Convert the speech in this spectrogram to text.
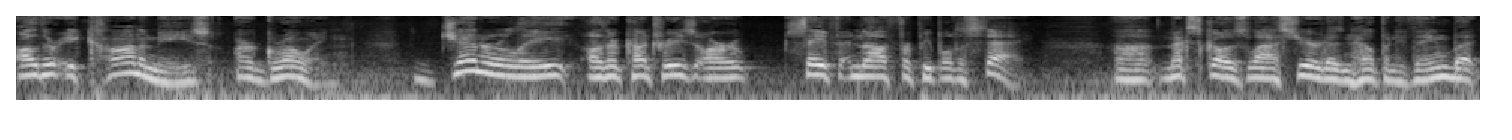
Other economies are growing. Generally, other countries are safe enough for people to stay. Uh, Mexico's last year doesn't help anything, but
